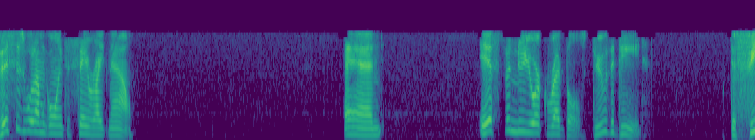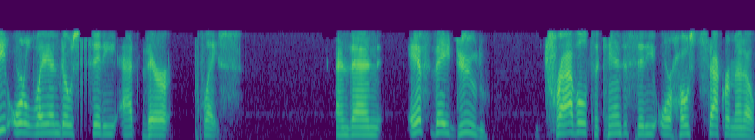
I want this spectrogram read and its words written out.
this is what I'm going to say right now. And if the New York Red Bulls do the deed, defeat Orlando City at their place, and then if they do travel to Kansas City or host Sacramento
